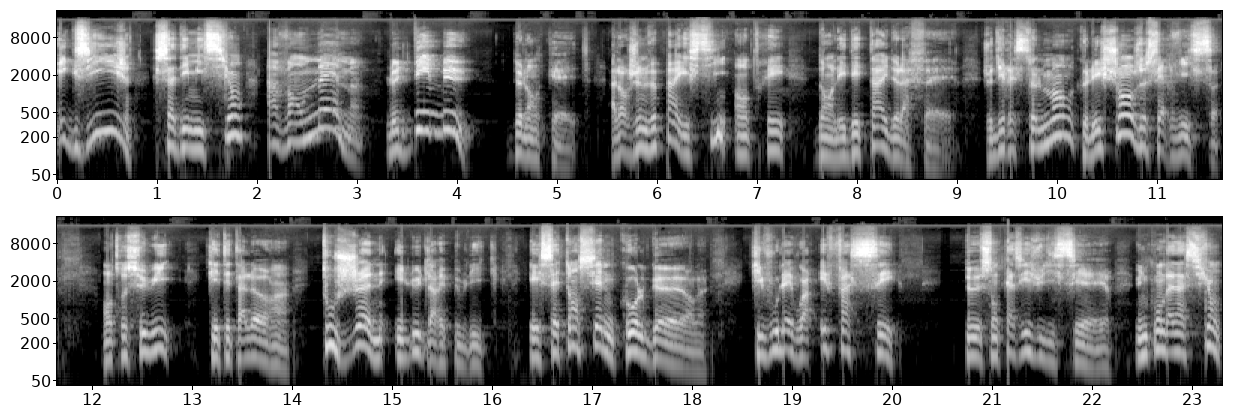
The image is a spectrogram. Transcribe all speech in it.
exigent sa démission avant même le début de l'enquête. Alors je ne veux pas ici entrer dans les détails de l'affaire. Je dirais seulement que l'échange de services entre celui qui était alors un tout jeune élu de la République et cette ancienne call girl qui voulait voir effacer de son casier judiciaire une condamnation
